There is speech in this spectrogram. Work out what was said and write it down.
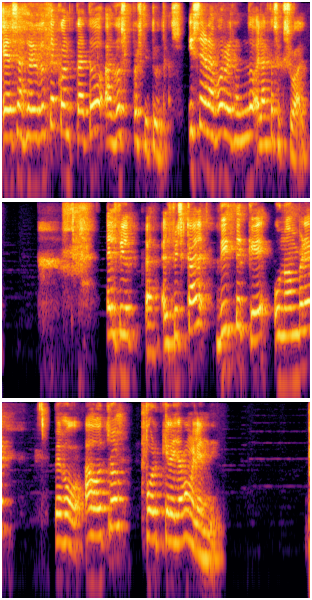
El sacerdote contrató a dos prostitutas y se grabó realizando el acto sexual. El, fil- eh, el fiscal dice que un hombre pegó a otro porque le llamó Melendi.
